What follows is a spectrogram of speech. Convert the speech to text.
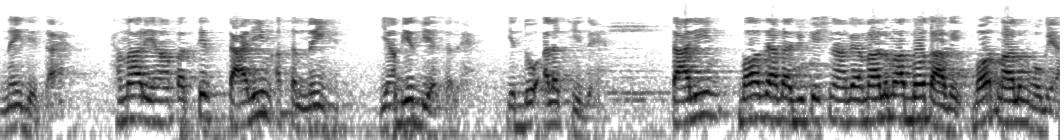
نہیں دیتا ہے۔ ہمارے یہاں پر صرف تعلیم اصل نہیں ہے یہاں بیت بھی اصل ہے۔ یہ دو الگ چیزیں ہیں۔ تعلیم بہت زیادہ ایجوکیشن آ گیا، معلومات بہت آ گئی، بہت معلوم ہو گیا۔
